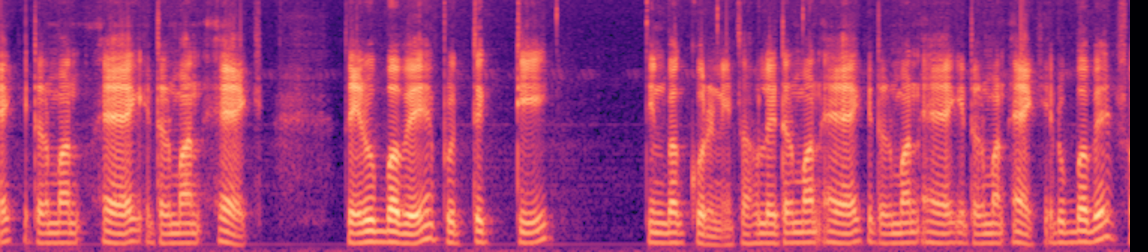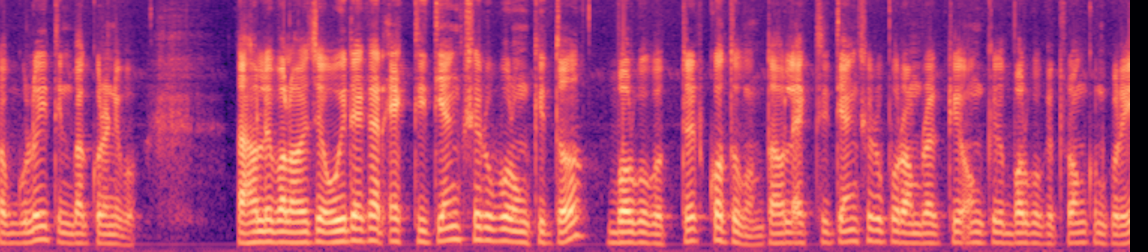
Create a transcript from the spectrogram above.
এক, এটার মান এক, এটার মান এক। তো এরূপভাবে প্রত্যেকটি তিন ভাগ করে নিই। তাহলে এটার মান এক, এটার মান এক, এটার মান এক। এরূপভাবে সবগুলোই তিন ভাগ করে নিব। তাহলে বলা হয়েছে ওই রেখার এক তৃতীয়াংশের উপর অঙ্কিত বর্গক্ষেত্রের কত গুণ? তাহলে এক তৃতীয়াংশের উপর আমরা একটি অঙ্কিত বর্গক্ষেত্র অঙ্কন করি।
